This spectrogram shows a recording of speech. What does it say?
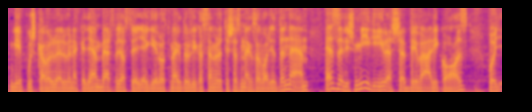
géppuskával lelőnek egy embert, vagy azt, hogy egy egér ott megdőlik a szem előtt, és ez megzavarja. De nem, ezzel is még élesebbé válik az, hogy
